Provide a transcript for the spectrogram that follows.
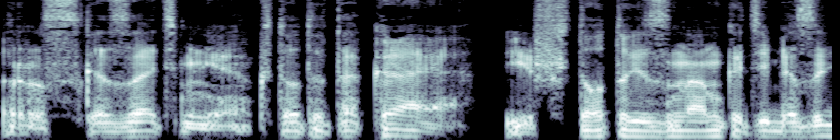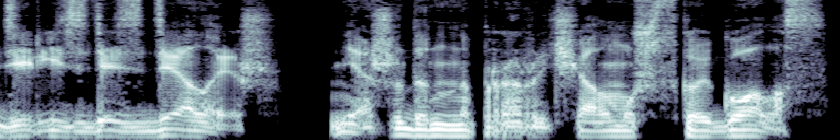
«Рассказать мне, кто ты такая и что ты, изнанка, тебя задери здесь делаешь?» Неожиданно прорычал мужской голос.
